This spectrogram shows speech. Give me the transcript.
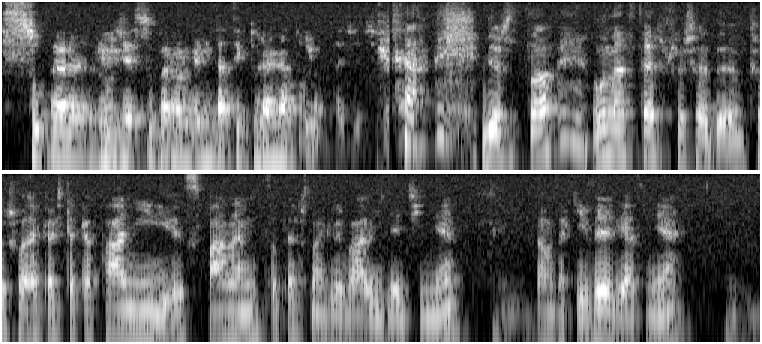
super ludzie, super organizacje, które ratują te dzieci. Wiesz co, u nas też przyszedł, przyszła jakaś taka pani z panem, co też nagrywali dzieci, nie? Mhm. Tam taki wywiad, nie? Mhm.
